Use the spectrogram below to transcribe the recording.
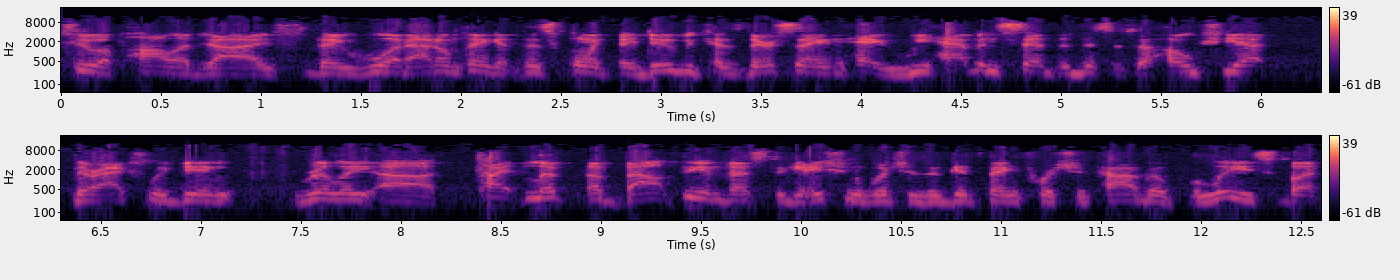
to apologize, they would. I don't think at this point they do because they're saying, hey, we haven't said that this is a hoax yet. They're actually being really uh, tight-lipped about the investigation, which is a good thing for Chicago police. But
